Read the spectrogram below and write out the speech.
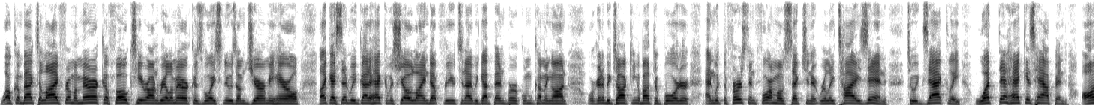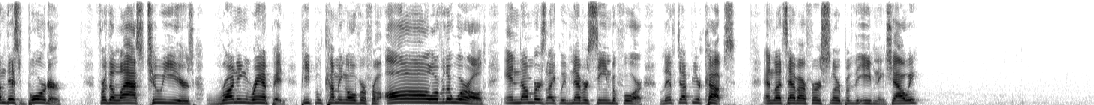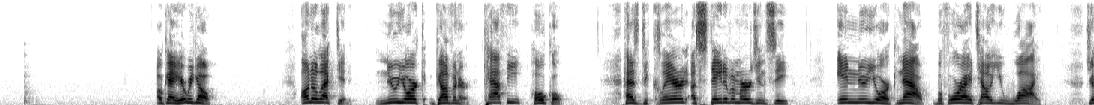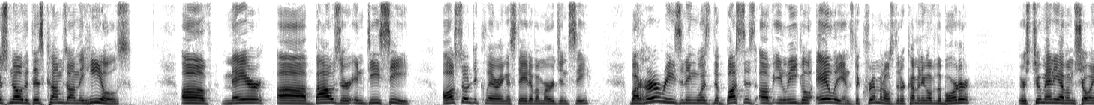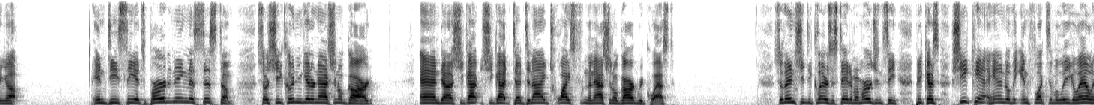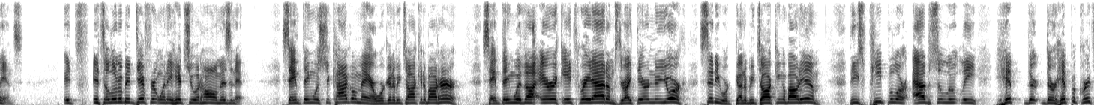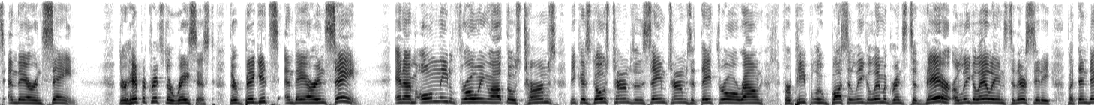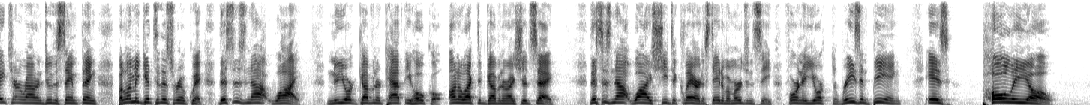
Welcome back to Live from America, folks, here on Real America's Voice News. I'm Jeremy Herrell. Like I said, we've got a heck of a show lined up for you tonight. We got Ben Bergquam coming on. We're going to be talking about the border. And with the first and foremost section, it really ties in to exactly what the heck has happened on this border for the last two years, running rampant, people coming over from all over the world in numbers like we've never seen before. Lift up your cups and let's have our first slurp of the evening, shall we? Okay, here we go. Unelected New York Governor Kathy Hochul has declared a state of emergency in New York. Now, before I tell you why, just know that this comes on the heels of Mayor uh, Bowser in D.C. also declaring a state of emergency. But her reasoning was the buses of illegal aliens, the criminals that are coming over the border. There's too many of them showing up in DC. It's burdening the system. So she couldn't get her National Guard, and uh, she got she got uh, denied twice from the National Guard request. So then she declares a state of emergency because she can't handle the influx of illegal aliens. It's it's a little bit different when it hits you at home, isn't it? Same thing with Chicago mayor. We're going to be talking about her. Same thing with uh, Eric Eighth Grade Adams, right there in New York City. We're going to be talking about him. These people are absolutely hip. They're, they're hypocrites and they are insane. They're hypocrites, they're racist, they're bigots, and they are insane. And I'm only throwing out those terms because those terms are the same terms that they throw around for people who bus illegal immigrants to their illegal aliens to their city, but then they turn around and do the same thing. But let me get to this real quick. This is not why New York Governor Kathy Hochul, unelected governor, I should say, this is not why she declared a state of emergency for New York. The reason being is polio.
